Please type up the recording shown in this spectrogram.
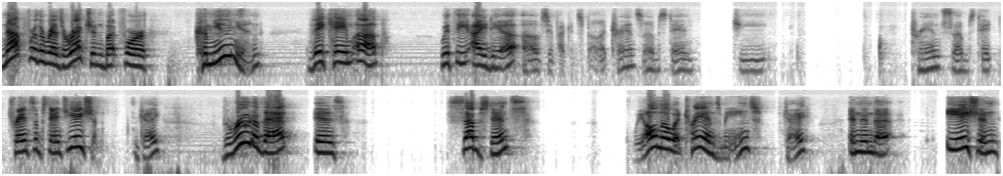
not for the resurrection, but for communion, they came up with the idea of, see if I can spell it, transubstantiation. transubstan- transubstantiation. Okay? The root of that is substance. We all know what trans means, okay? And then the eation,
